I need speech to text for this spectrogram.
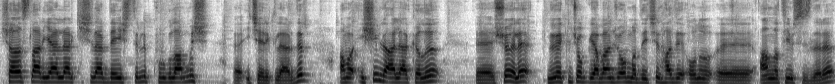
şahıslar, yerler, kişiler değiştirilip kurgulanmış e, içeriklerdir. Ama işimle alakalı e, şöyle müvekkil çok yabancı olmadığı için hadi onu e, anlatayım sizlere.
